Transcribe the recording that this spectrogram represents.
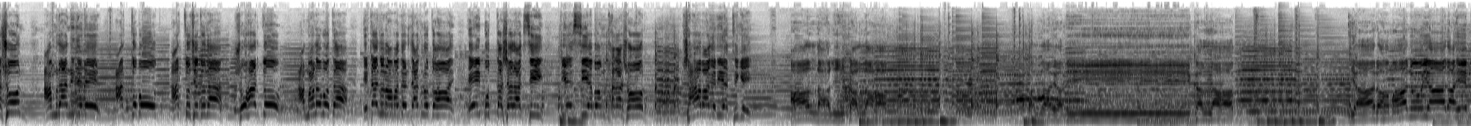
আসুন, আমরা নিজেদের আত্মবোধ, আত্মচেতনা, সৌহার্দ্য মানবতা, এটা যেন আমাদের জাগ্রত হয়। এই প্রত্যাশা রাখছি টিএসসি এবং ঢাকা শহর শাহবাগ এরিয়া থেকে। আল্লাহ আলী, আল্লাহ। আল্লাহ আলী। আল্লাহ ইয়া রহমান, ইয়া রাহিম,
